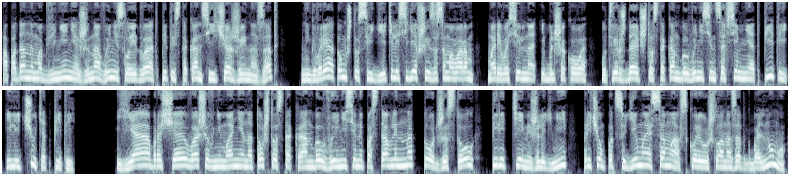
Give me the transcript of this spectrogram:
а по данным обвинения жена вынесла едва отпитый стакан сейчас же и назад, не говоря о том, что свидетели, сидевшие за самоваром, Марья Васильевна и Большакова, утверждают, что стакан был вынесен совсем не отпитый или чуть отпитый. Я обращаю ваше внимание на то, что стакан был вынесен и поставлен на тот же стол перед теми же людьми, причем подсудимая сама вскоре ушла назад к больному,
